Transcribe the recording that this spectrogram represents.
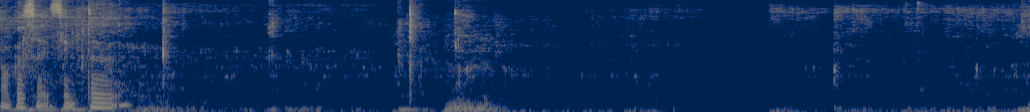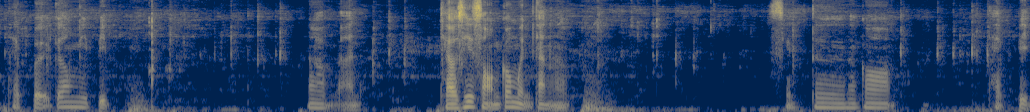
เราก็ใส่เซนเตอร์แท็กเปิดก็ต้องมีปิดนะครับแถวที่สองก็เหมือนกันครับเซนเตอร์แล้วก็แท็กปิด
